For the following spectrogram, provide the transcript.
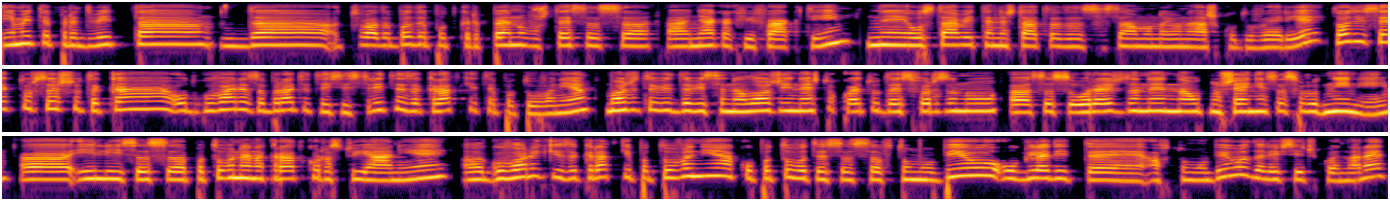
имайте предвид да това да бъде подкрепено въобще с някакви факти. Не оставите нещата да са само на юнашко доверие. Този сектор също така отговаря за братята и сестрите за кратките пътувания. Можете ви да ви се наложи нещо, което да е свързано а, с уреждане на отношения с роднини а, или с а, пътуване на кратко разстояние. А, говорейки за кратки пътувания, ако пътувате с автомобил, огледайте автомобила, дали всичко е наред,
